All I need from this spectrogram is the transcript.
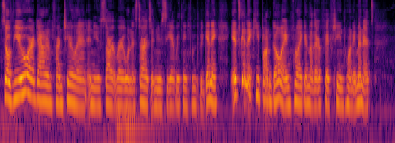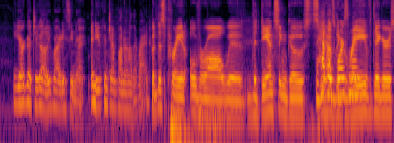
So if you are down in Frontierland and you start right when it starts and you see everything from the beginning, it's gonna keep on going for like another 15, 20 minutes. You're good to go. You've already seen it, and you can jump on another ride. But this parade overall, with the dancing ghosts, you Headless have the grave diggers,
